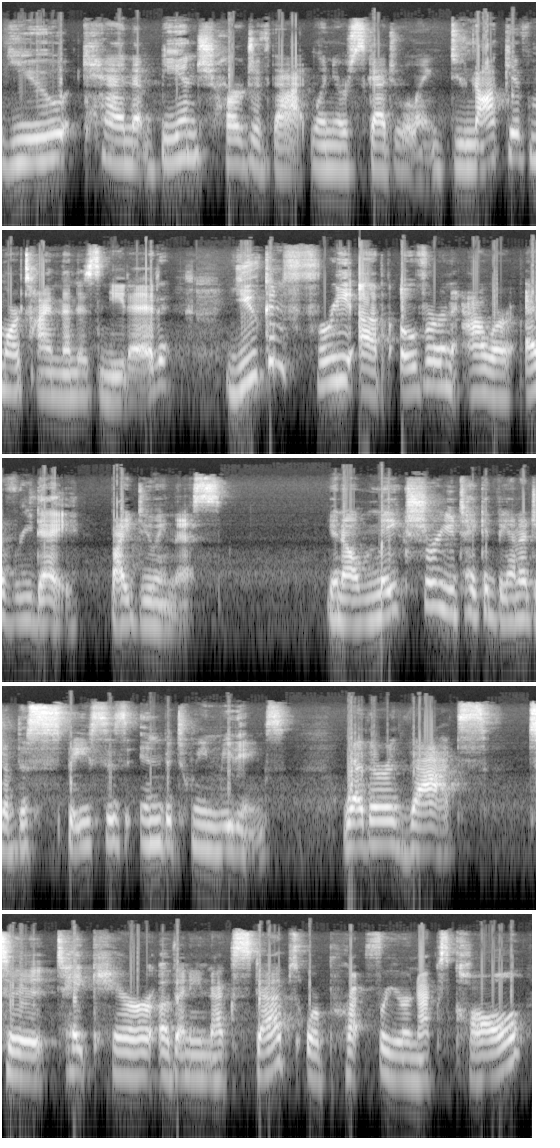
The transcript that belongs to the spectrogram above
you can be in charge of that when you're scheduling. Do not give more time than is needed. You can free up over an hour every day by doing this. You know, make sure you take advantage of the spaces in between meetings, whether that's to take care of any next steps or prep for your next call.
